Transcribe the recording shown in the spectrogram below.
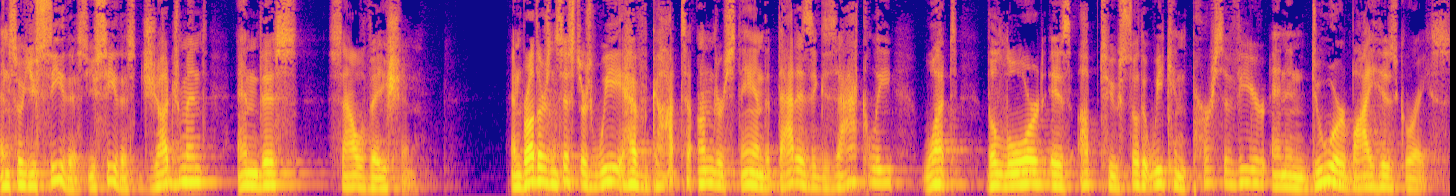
And so you see this. You see this judgment and this salvation. And, brothers and sisters, we have got to understand that that is exactly what the Lord is up to so that we can persevere and endure by His grace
